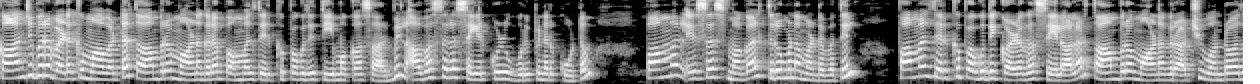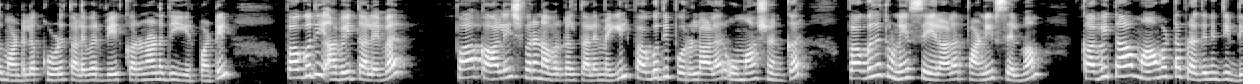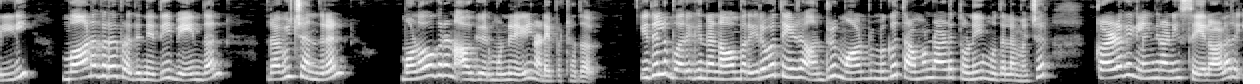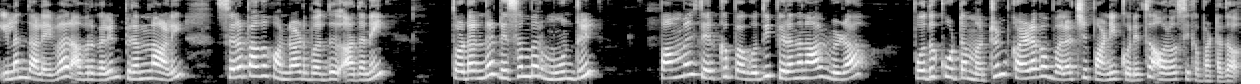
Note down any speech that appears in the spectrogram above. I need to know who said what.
Speaker 1: காஞ்சிபுரம் வடக்கு மாவட்ட தாம்பரம் மாநகர பம்மல் தெற்கு பகுதி திமுக சார்பில் அவசர செயற்குழு உறுப்பினர் கூட்டம். பம்மல் எஸ் எஸ் மகால் திருமண மண்டபத்தில் பம்மல் தெற்கு பகுதி கழக செயலாளர் தாம்பரம் மாநகராட்சி ஒன்றாவது மண்டல குழு தலைவர் வே. கருணாநிதி ஏற்பாட்டில் பகுதி அவைத் தலைவர் ப. காளீஸ்வரன் அவர்கள் தலைமையில் பகுதி பொருளாளர் உமாசங்கர் பகுதி துணை செயலாளர் பன்னீர்செல்வம் கவிதா மாவட்ட பிரதிநிதி டில்லி மாநகர பிரதிநிதி வேந்தன் ரவிச்சந்திரன் மனோகரன் ஆகியோர் முன்னிலையில் நடைபெற்றது. இதில் வருகின்ற நவம்பர் இருபத்தி ஏழு அன்று மாண்புமிகு தமிழ்நாடு துணை முதலமைச்சர் கழக இளைஞரணி செயலாளர் இளந்தலைவர் அவர்களின் பிறந்தநாளை சிறப்பாக கொண்டாடுவது அதனை தொடர்ந்து டிசம்பர் மூன்றில் பம்மல் தெற்கு பகுதி பிறந்தநாள் விழா பொதுக்கூட்டம் மற்றும் கழக வளர்ச்சி பணி குறித்து ஆலோசிக்கப்பட்டது.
